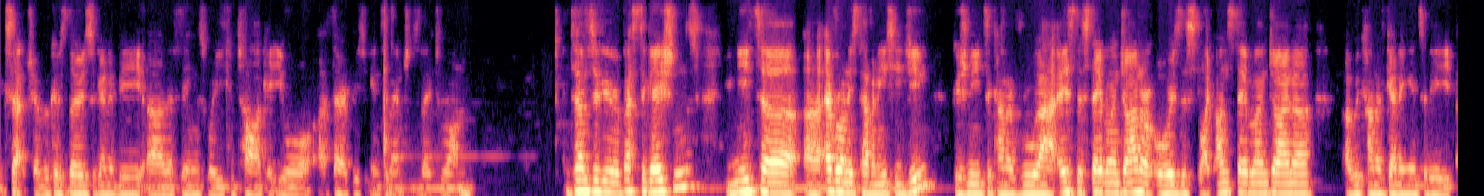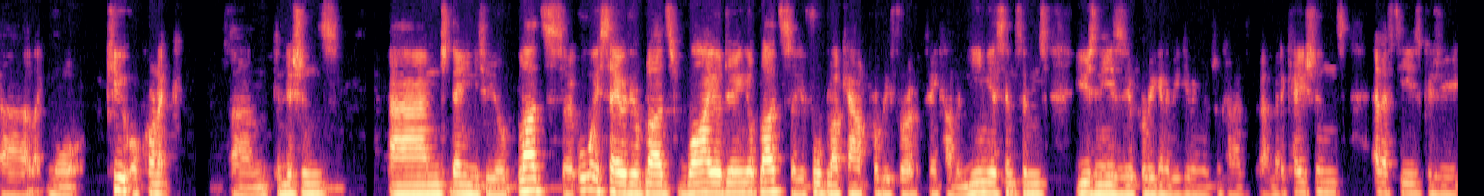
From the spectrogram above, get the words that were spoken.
etc., because those are going to be uh, the things where you can target your uh, therapeutic interventions later on. In terms of your investigations, you need to, uh, everyone needs to have an ECG because you need to kind of rule out, is this stable angina or is this like unstable angina? Are we kind of getting into the uh, like more acute or chronic um, conditions? And then you need to do your bloods. So always say with your bloods why you're doing your bloods. So your full blood count probably for any kind of anemia symptoms. Using these, you're probably going to be giving them some kind of uh, medications. LFTs because you,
